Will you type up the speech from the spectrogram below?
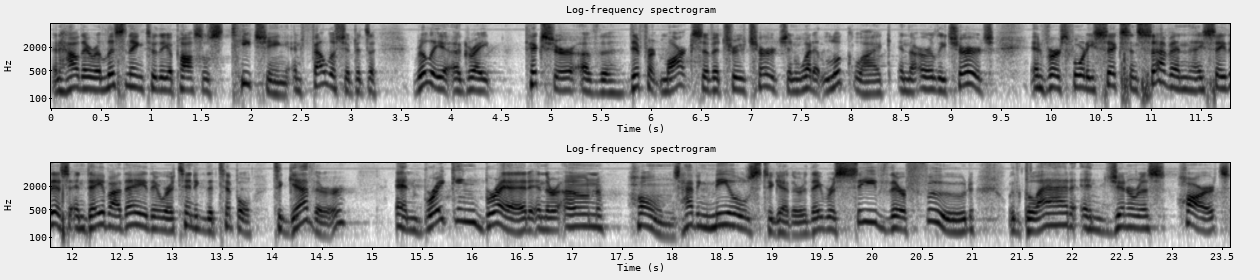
and how they were listening to the apostles' teaching and fellowship. It's a, really a great picture of the different marks of a true church and what it looked like in the early church. In verse 46 and 7, they say this And day by day they were attending the temple together and breaking bread in their own homes, having meals together. They received their food with glad and generous hearts,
